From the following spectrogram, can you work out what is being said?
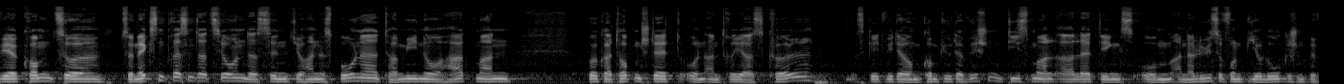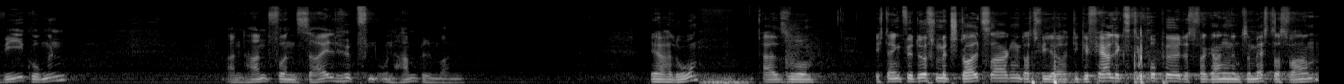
Wir kommen zur, zur nächsten Präsentation. Das sind Johannes Bohner, Tamino Hartmann, Burkhard Hoppenstedt und Andreas Köll. Es geht wieder um Computer Vision, diesmal allerdings um Analyse von biologischen Bewegungen anhand von Seilhüpfen und Hampelmann. Ja, hallo. Also ich denke, wir dürfen mit Stolz sagen, dass wir die gefährlichste Gruppe des vergangenen Semesters waren.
